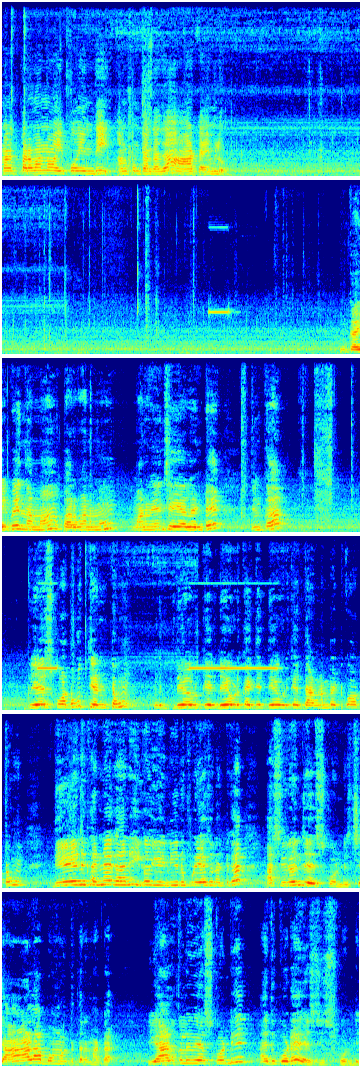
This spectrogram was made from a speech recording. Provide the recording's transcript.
మనకు పరమాన్నం అయిపోయింది అనుకుంటాం కదా ఆ టైంలో. ఇంకా అయిపోయిందమ్మా పరమాణము మనం ఏం చేయాలంటే ఇంకా వేసుకోవటం తినటం దేవుడికి దేవుడికైతే దేవుడికి దండం పెట్టుకోవటం దేనికన్నా కానీ ఇగో ఈ నేను ఇప్పుడు వేసినట్టుగా ఆ శిరం చేసుకోండి. చాలా బాగుంటుంది అనమాట యాలకులు వేసుకోండి అది కూడా వేసేసుకోండి.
